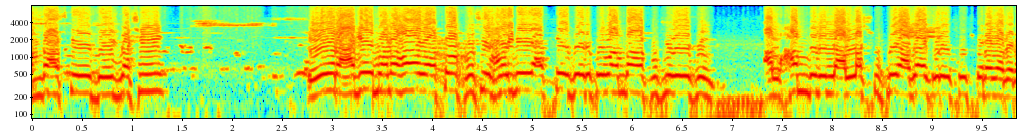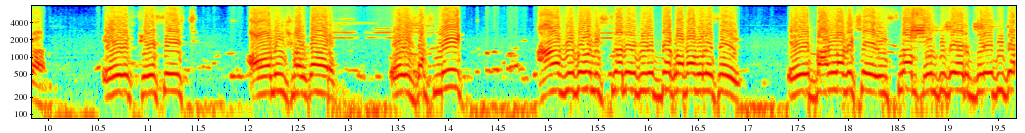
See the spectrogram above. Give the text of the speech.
আমরা আজকে দেশবাসী, এর আগে মনে হয় এত খুশি হয়নি আজকে যেরকম আমরা খুশি হয়েছি। আলহামদুলিল্লাহ আল্লাহ শুক্রিয়া আদায় করে শেষ করা যাবে না। এই ফেসিস্ট আওয়ামী সরকার, এই জাসলিক আজীবন ইসলামের বিরুদ্ধে কথা বলেছে। এই বাংলাদেশে ইসলাম পন্থীদের বিরোধিতা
